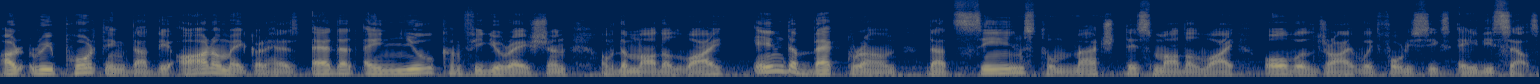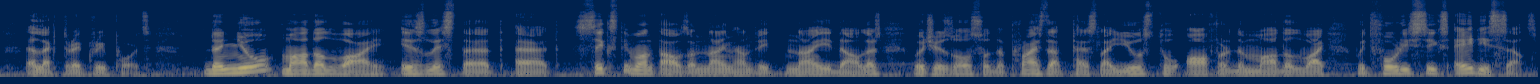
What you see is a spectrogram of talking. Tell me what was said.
are reporting that the automaker has added a new configuration of the Model Y in the background that seems to match this Model Y all-wheel drive with 4680 cells, Electrek reports. The new Model Y is listed at $61,990, which is also the price that Tesla used to offer the Model Y with 4680 cells.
